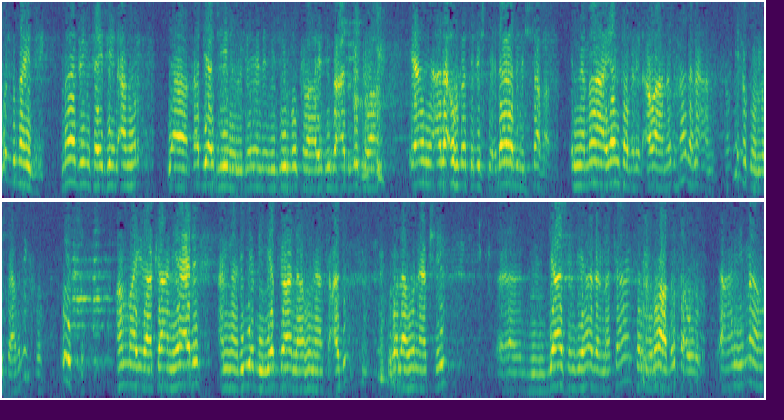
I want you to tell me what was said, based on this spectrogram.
هو اللي ما يدري. ما يدري متى يجي الأمر. يا قد يجي الليل يجي بكرة يجي بعد بكرة. يعني على أهبة الاستعداد للسفر. إنما ينتظر الأوامر هذا نعم. في حكم المسافر يكفر ويكفر أما إذا كان يعرف أن بيده يبقى لا هناك عدو ولا هناك شيء آه، جاسم في هذا المكان كالمرابط أو يعني ما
